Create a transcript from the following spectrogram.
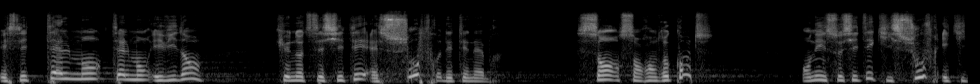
Et c'est tellement, tellement évident que notre société, elle souffre des ténèbres sans s'en rendre compte. On est une société qui souffre et qui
